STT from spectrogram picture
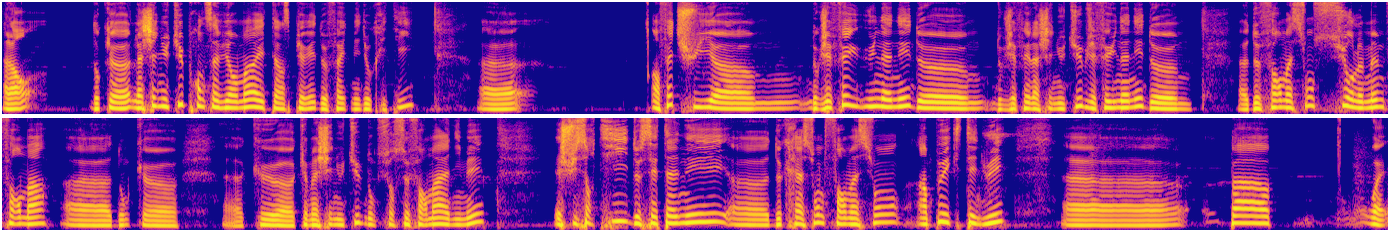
Alors, donc la chaîne YouTube Prendre sa vie en main a été inspirée de Fight Mediocrity. En fait, je suis donc j'ai fait une année de donc j'ai fait la chaîne YouTube, j'ai fait une année de euh, de formation sur le même format euh, donc euh, que, que ma chaîne YouTube, donc sur ce format animé. Et je suis sorti de cette année de création de formation un peu exténué, pas ouais,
